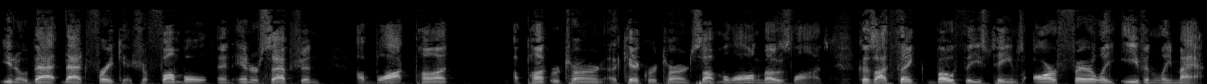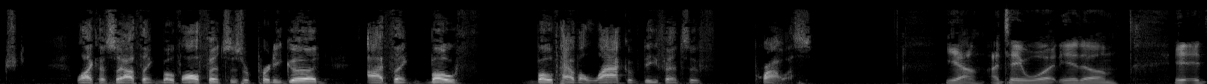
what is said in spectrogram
you know, that, that freakish, a fumble, an interception, a block punt, a punt return, a kick return, something along those lines. Cause I think both these teams are fairly evenly matched. Like I say, I think both offenses are pretty good. I think both, both have a lack of defensive prowess. Yeah, I tell you what, it um, it, it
